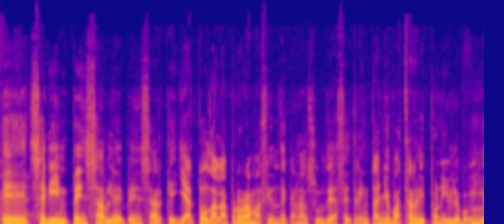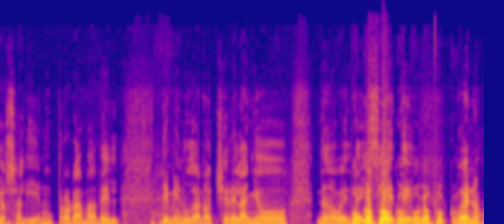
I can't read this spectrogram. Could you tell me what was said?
eh, sería impensable pensar que ya toda la programación de Canal Sur de hace 30 años va a estar disponible porque yo mm. salí en un programa del, de Menuda Noche del año 97. Poco a poco, poco a poco. Bueno,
